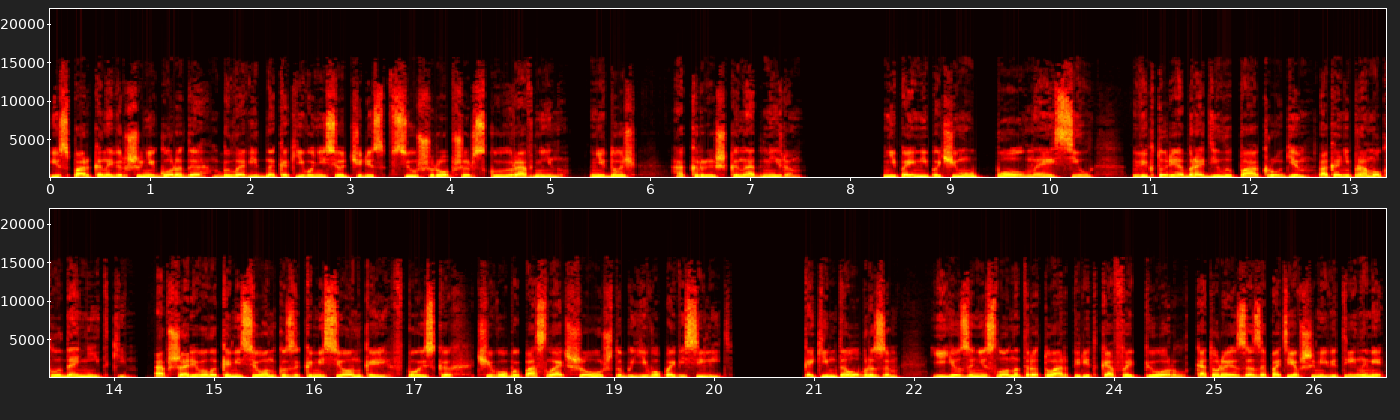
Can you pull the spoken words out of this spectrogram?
Из парка на вершине города было видно, как его несет через всю Шропширскую равнину. Не дождь, а крышка над миром. Не пойми почему, полная сил, Виктория бродила по округе, пока не промокла до нитки. Обшаривала комиссионку за комиссионкой в поисках, чего бы послать шоу, чтобы его повеселить. Каким-то образом ее занесло на тротуар перед кафе «Перл», которое за запотевшими витринами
